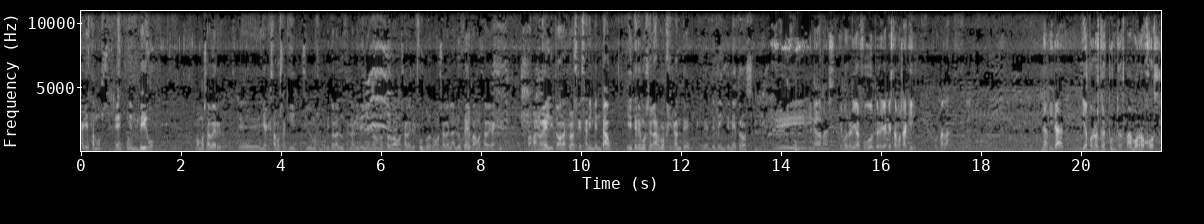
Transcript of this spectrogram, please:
Aquí estamos, ¿eh? en Vigo. Vamos a ver, eh, ya que estamos aquí, si vemos un poquito las luces navideñas, ¿no? No solo vamos a ver el fútbol, vamos a ver las luces, vamos a ver aquí Papá Noel y todas las cosas que se han inventado. Y ahí tenemos el árbol gigante ¿eh? de 20 metros. Y, nada más, hemos venido al fútbol, pero ya que estamos aquí, pues nada. Navidad y a por los tres puntos. Vamos, rojos.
